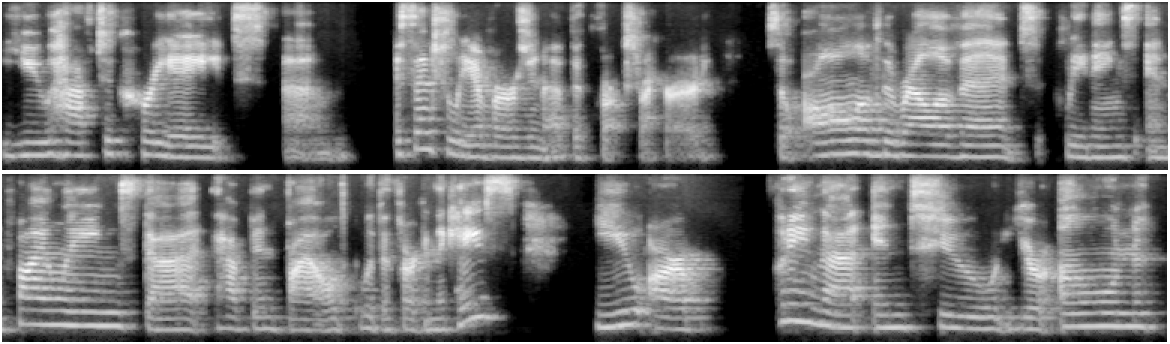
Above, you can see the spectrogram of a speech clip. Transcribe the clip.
you have to create um, essentially a version of the clerk's record. So all of the relevant pleadings and filings that have been filed with the clerk in the case, you are putting that into your own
